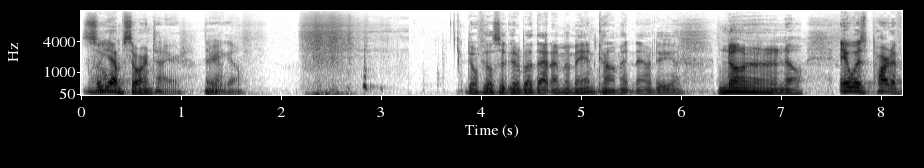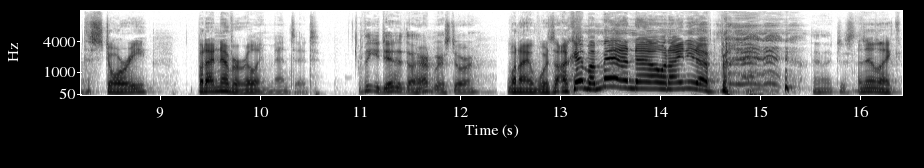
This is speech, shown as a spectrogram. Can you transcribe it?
So, yeah, I'm sore and tired. There you go. Don't feel so good about that. I'm a man comment now, do you? No, no, no, no. It was part of the story, but I never really meant it. I think you did at the hardware store. When I was, okay, I'm a man now and I need a. Yeah, just and they're like,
